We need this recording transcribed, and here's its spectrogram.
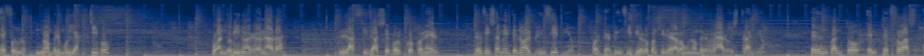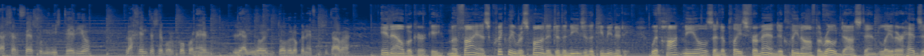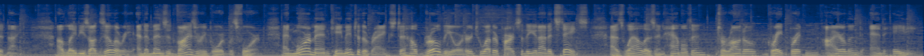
Él fue un hombre muy activo. Cuando vino a Granada, la ciudad se volcó con él Precisamente no al principio, porque al principio lo consideraba un hombre raro, extraño. Pero en cuanto empezó a ejercer su ministerio, la gente se volcó con él, le ayudó en todo lo que necesitaba In Albuquerque, Matthias quickly responded to the needs of the community with hot meals and a place for men to clean off the road dust and lay their heads at night. A ladies' auxiliary and a men's advisory board was formed, and more men came into the ranks to help grow the order to other parts of the United States, as well as in Hamilton, Toronto, Great Britain, Ireland, and Haiti.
